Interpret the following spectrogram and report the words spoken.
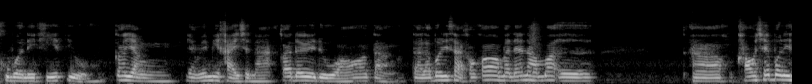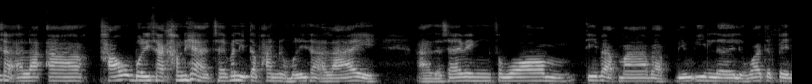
คูเบอร์เนติสอยู่ ก็ยังยังไม่มีใครชนะ ก็ได้ไปดูอ๋อต่าง แต่ละบริษัทเขาก็มาแนะนำว่าเออเขาใช้บริษัทอะไรเขาบริษัทเขาเนี่ยใช้ผลิตภัณฑ์ของบริษัทอะไร อาจจะใช้เป็นสวอมที่แบบมาแบบบิวอินเลย หรือว่าจะเป็น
